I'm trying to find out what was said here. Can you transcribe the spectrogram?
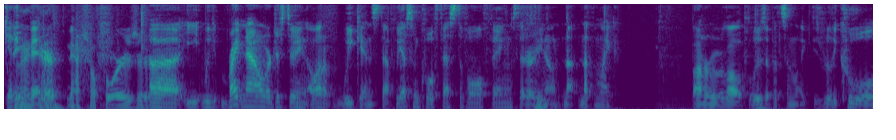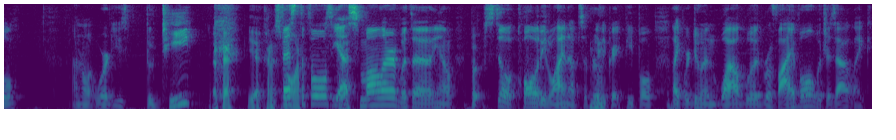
Getting doing any better. kind of national tours or? Uh, we right now we're just doing a lot of weekend stuff. We have some cool festival things that are you Mm-hmm. know not nothing like Bonnaroo or Lollapalooza, but some like these really cool. I don't know what word to use. Boutique okay. Yeah, kind of smaller. festivals, yeah, Yeah. smaller with a you know, but still quality lineups of Mm-hmm. really great people. Like we're doing Wildwood Revival, which is out like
